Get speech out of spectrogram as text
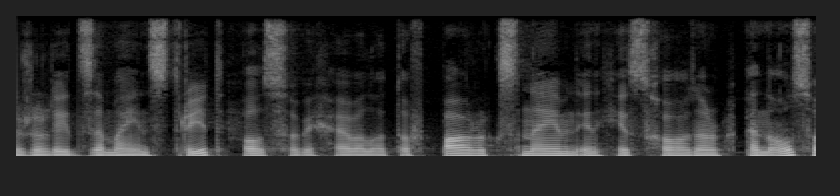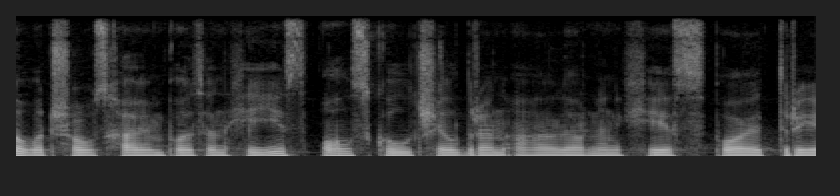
usually it's the main street. Also, we have a lot of parks named in his honor. And also, what shows how important he is, all school children are learning his poetry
